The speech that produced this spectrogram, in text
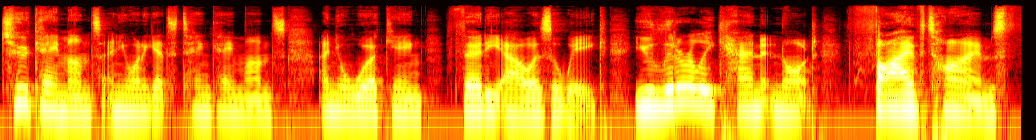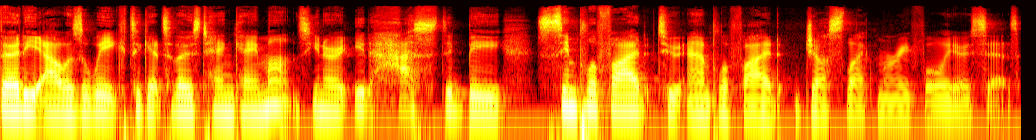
2K months and you want to get to 10K months and you're working 30 hours a week, you literally cannot five times 30 hours a week to get to those 10K months. You know, it has to be simplified to amplified, just like Marie Forleo says.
